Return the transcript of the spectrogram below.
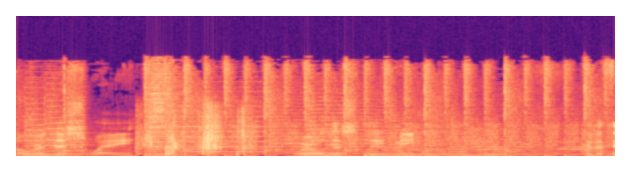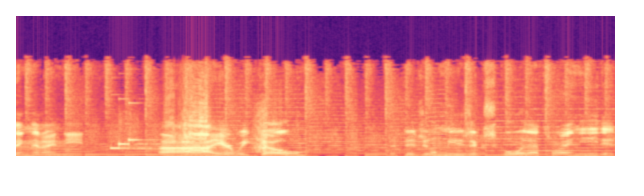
over this way, where will this lead me? To the thing that I need. Aha, here we go. The digital music score, that's what I needed.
